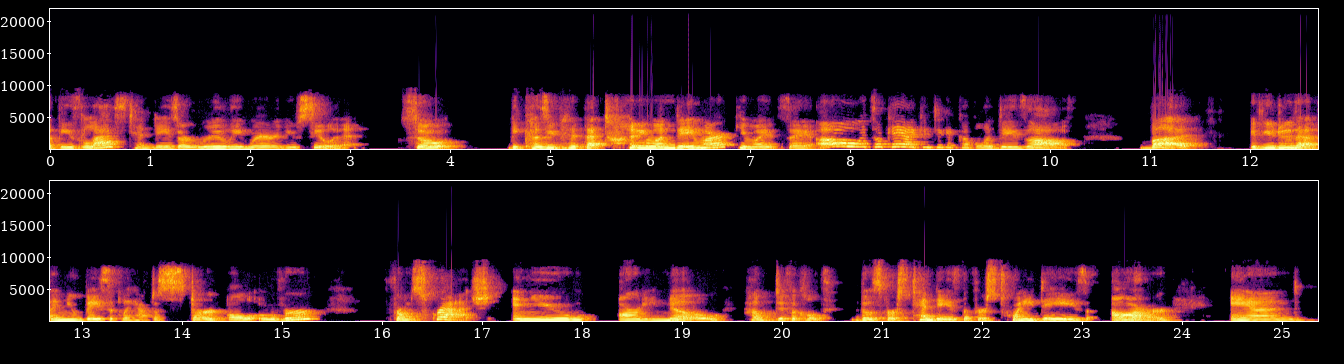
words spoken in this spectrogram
but these last 10 days are really where you seal it in. So because you've hit that 21 day mark, you might say, oh, it's okay, I can take a couple of days off. But if you do that, then you basically have to start all over from scratch and you already know how difficult those first 10 days, the first 20 days are. And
